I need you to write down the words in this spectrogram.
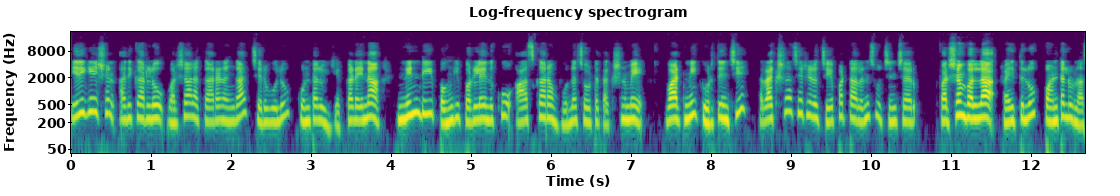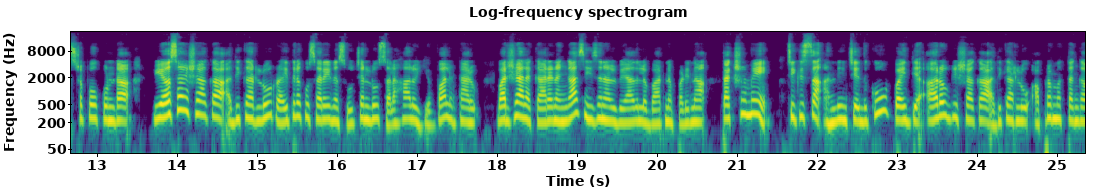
ఇరిగేషన్ అధికారులు వర్షాల కారణంగా చెరువులు కుంటలు ఎక్కడైనా నిండి పొంగి పొరలేందుకు ఆస్కారం ఉన్న చోట తక్షణమే వాటిని గుర్తించి రక్షణ చర్యలు చేపట్టాలని సూచించారు. వర్షం వల్ల రైతులు పంటలు నష్టపోకుండా వ్యవసాయ శాఖ అధికారులు రైతులకు సరైన సూచనలు సలహాలు ఇవ్వాలన్నారు. వర్షాల కారణంగా సీజనల్ వ్యాధుల బారిన పడిన తక్షణమే చికిత్స అందించేందుకు వైద్య ఆరోగ్య శాఖ అధికారులు అప్రమత్తంగా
